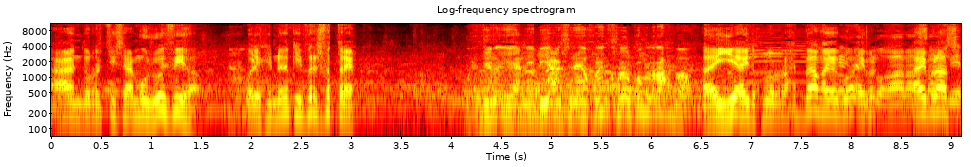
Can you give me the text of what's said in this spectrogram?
عنده الاتساع موجود فيها ولكن بنادم كيفرش في الطريق. وحدين يعني بيع شرايه اخرين يدخلوا لكم الرحبة. أي يدخلوا الرحبة أي بلاصه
